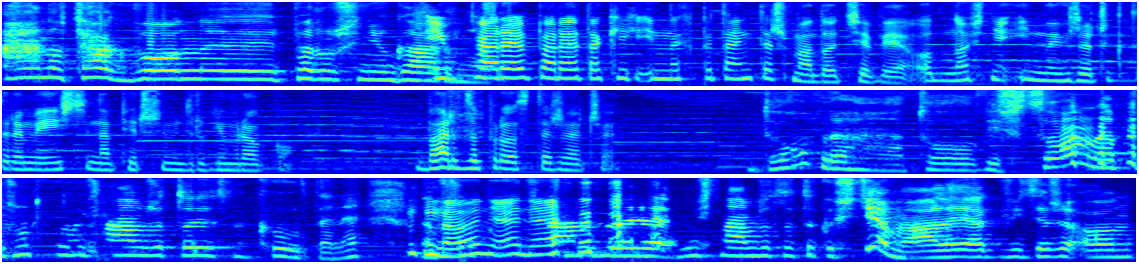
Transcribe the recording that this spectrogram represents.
A, no tak, bo on yy, Perusz nie ogarnia. I parę, parę takich innych pytań też ma do ciebie, odnośnie innych rzeczy, które mieliście na pierwszym i drugim roku. Bardzo proste rzeczy. Dobra, to wiesz co, na początku myślałam, że to jest, no kurde, nie? No, nie, nie. Myślałam że, myślałam, że to tylko ściema, ale jak widzę, że on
